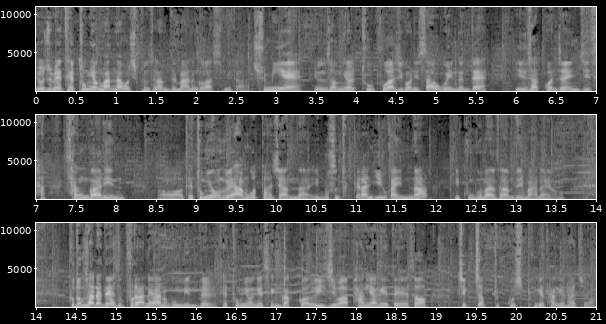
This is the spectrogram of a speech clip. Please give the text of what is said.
요즘에 대통령 만나고 싶은 사람들 많은 것 같습니다. 추미애, 윤석열 두 부하 직원이 싸우고 있는데 인사권자인지 사, 상관인 어, 대통령은 왜 아무것도 하지 않나? 이 무슨 특별한 이유가 있나? 이 궁금한 사람들이 많아요. 부동산에 대해서 불안해하는 국민들, 대통령의 생각과 의지와 방향에 대해서 직접 듣고 싶은 게 당연하죠.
